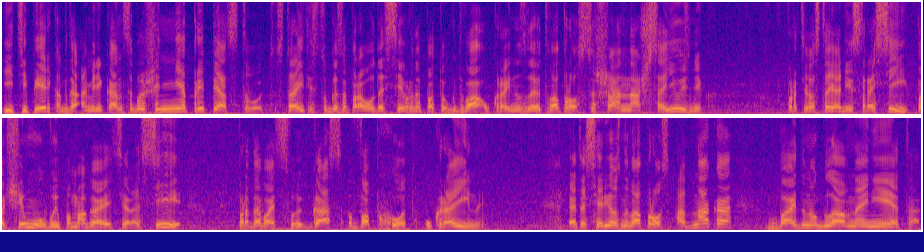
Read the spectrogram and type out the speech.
И теперь, когда американцы больше не препятствуют строительству газопровода «Северный поток-2», Украина задает вопрос. США наш союзник в противостоянии с Россией. Почему вы помогаете России продавать свой газ в обход Украины? Это серьезный вопрос. Однако Байдену главное не это.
